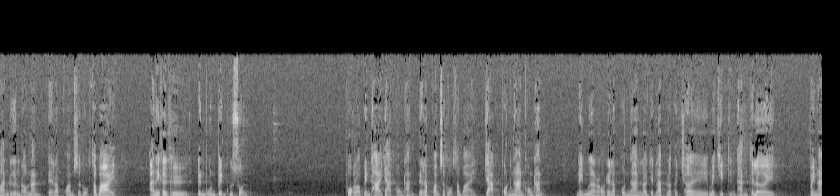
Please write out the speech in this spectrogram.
บ้านเรือนเหล่านั้น ได้รับความสะดวกสบาย อันนี้ก็คือเป็นบุญเป็นกุศล พวกเราเป็นทายาทของท่าน ได้รับความสะดวกสบายจากผลงานของท่าน ในเมื่อเราได้รับผลงานเราจะรับเราก็เฉยไม่คิดถึงท่านจะเลย ไม่น่า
